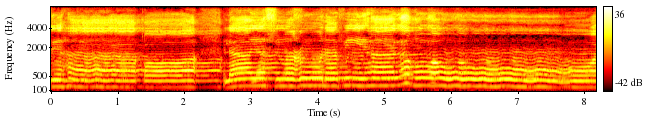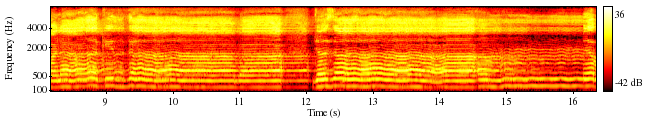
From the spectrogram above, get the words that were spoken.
دهاقا لا يسمعون فيها لغوا ولا كذابا جزاء من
